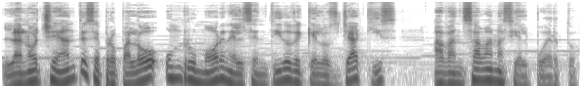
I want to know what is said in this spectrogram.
La noche antes se propaló un rumor en el sentido de que los yaquis avanzaban hacia el puerto.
